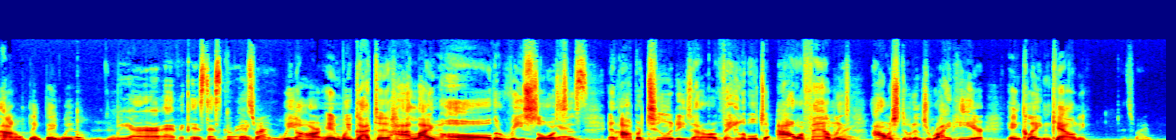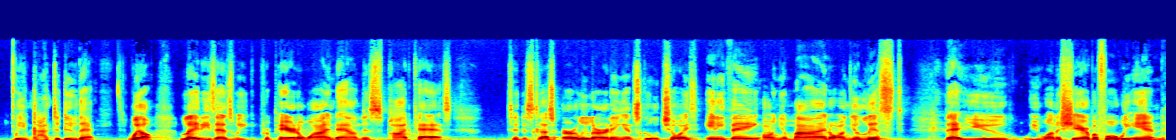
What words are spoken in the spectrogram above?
I don't think they will. Mm-hmm. We are advocates. That's correct. That's right. We are. And mm-hmm. we've got to highlight all the resources Yes. And opportunities that are available to our families, Right. our students right here in Clayton County. That's right. We've got to do that. Well, ladies, as we prepare to wind down this podcast to discuss early learning and school choice, anything on your mind or on your list that you you want to share before we end?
